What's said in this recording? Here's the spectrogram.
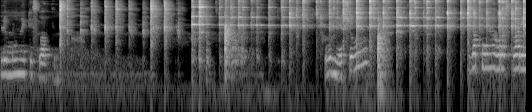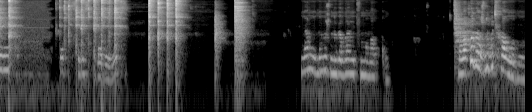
лимонной кислоты. Вымешиваем до полного растворения. растворилось. Нам нужно добавить молоко. Молоко должно быть холодным,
